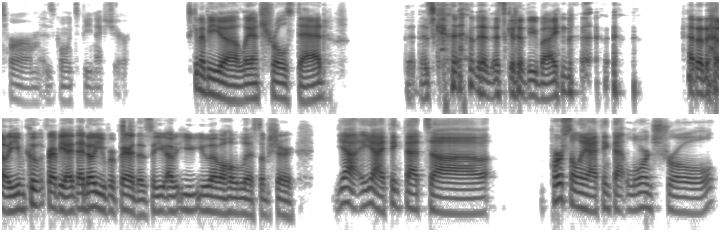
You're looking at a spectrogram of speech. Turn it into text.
term is going to be next year? It's going to be uh, Lance Stroll's dad. That that's gonna, that, that's going to be mine. I don't know. You, Frebby, I, I know you prepared this, so you uh, you you have a whole list. I'm sure. Yeah, yeah, I think that uh personally I think that Lawrence Stroll,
